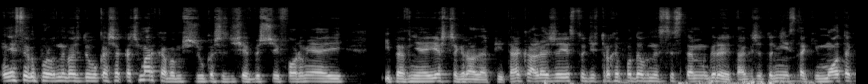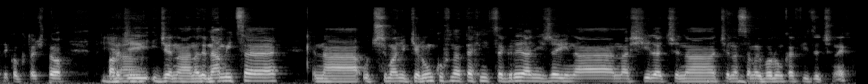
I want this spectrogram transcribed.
nie chcę go porównywać do Łukasza Kaczmarka, bo myślę, że Łukasz jest dzisiaj w wyższej formie i, i pewnie jeszcze gra lepiej, tak? Ale że jest to gdzieś trochę podobny system gry, tak? Że to nie jest taki młotek, tylko ktoś, kto bardziej ja... idzie na, na dynamice, na utrzymaniu kierunków na technice gry, aniżeli na, na sile czy na, czy na samych warunkach fizycznych.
